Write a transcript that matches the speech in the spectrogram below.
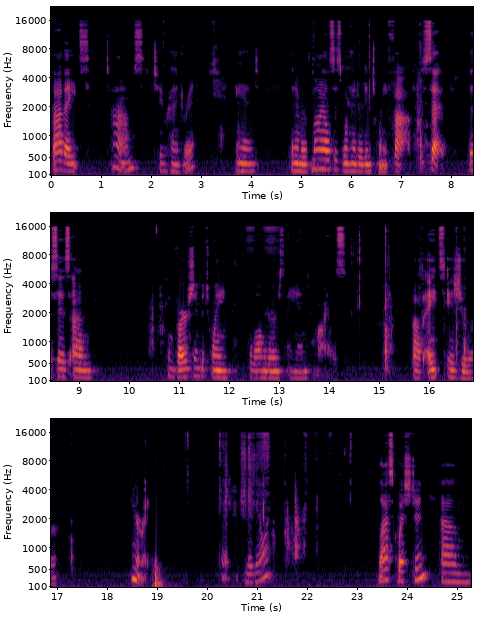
5 eighths times 200, and the number of miles is 125. So, this is um, conversion between kilometers and miles. 5 eighths is your unit rate. Moving on. Last question. Um,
